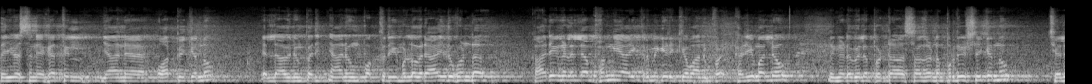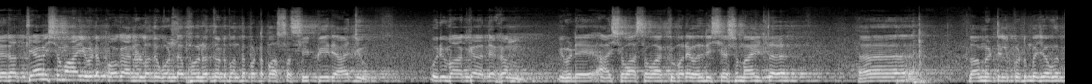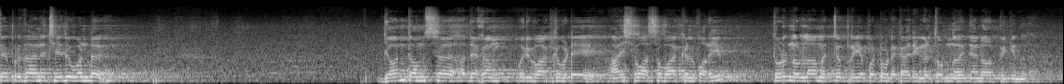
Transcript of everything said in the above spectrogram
ദൈവസ്നേഹത്തിൽ ഞാൻ ഓർപ്പിക്കുന്നു. എല്ലാവരും പരിജ്ഞാനവും പക്വതയുമുള്ളവരായതുകൊണ്ട് കാര്യങ്ങളെല്ലാം ഭംഗിയായി ക്രമീകരിക്കുവാൻ കഴിയുമല്ലോ. നിങ്ങളുടെ വിലപ്പെട്ട സഹകരണം പ്രതീക്ഷിക്കുന്നു. ചിലർ അത്യാവശ്യമായി ഇവിടെ പോകാനുള്ളത് കൊണ്ട് ഭവനത്തോട് ബന്ധപ്പെട്ട പാസ്റ്റർ സി പി രാജു ഒരു വാക്ക് അദ്ദേഹം ഇവിടെ ആശ്വാസവാക്ക് പറയും. അതിനുശേഷമായിട്ട് ആ, പ്ലാമെട്ടിൽ കുടുംബയോഗത്തെ പ്രദാനം ചെയ്തുകൊണ്ട് ജോൺ തോംസ് അദ്ദേഹം ഒരു വാക്കിവിടെ ആശ്വാസവാക്കുകൾ പറയും. തുടർന്നുള്ള മറ്റു പ്രിയപ്പെട്ടവരുടെ കാര്യങ്ങൾ തുറന്ന് ഞാൻ ഓർപ്പിക്കുന്നത്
